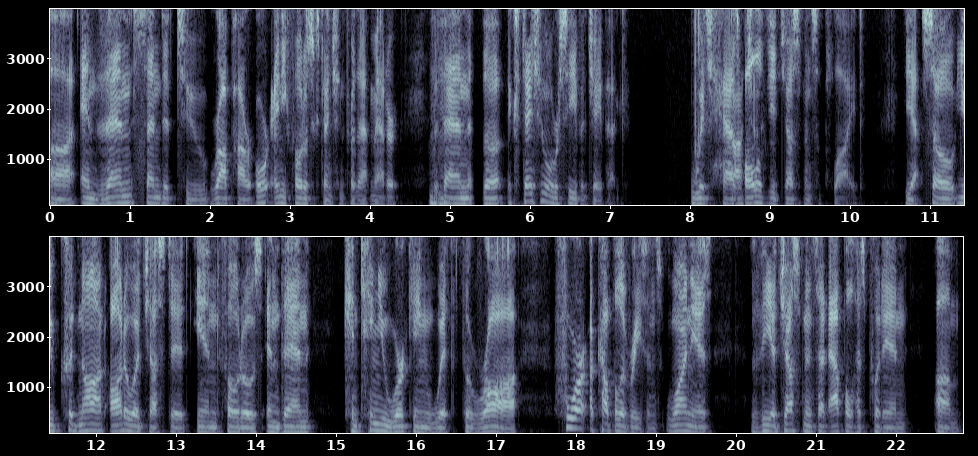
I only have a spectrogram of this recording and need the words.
uh, and then send it to raw power or any Photos extension for that matter, mm-hmm. then the extension will receive a JPEG, which has gotcha. all of the adjustments applied. Yeah, so you could not auto adjust it in Photos and then continue working with the raw for a couple of reasons. One is the adjustments that Apple has put in. Um,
